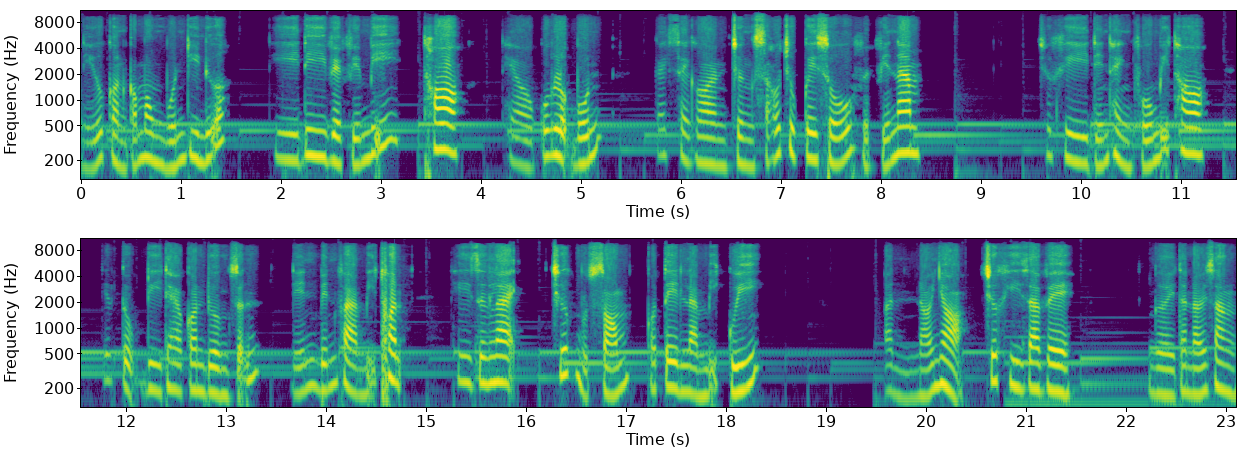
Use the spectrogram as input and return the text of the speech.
nếu còn có mong muốn đi nữa thì đi về phía Mỹ, Tho, theo quốc lộ 4, cách Sài Gòn chừng 60 cây số về phía nam. Trước khi đến thành phố Mỹ Tho, tiếp tục đi theo con đường dẫn đến bến phà Mỹ Thuận thì dừng lại trước một xóm có tên là Mỹ Quý. Ẩn nói nhỏ trước khi ra về. Người ta nói rằng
